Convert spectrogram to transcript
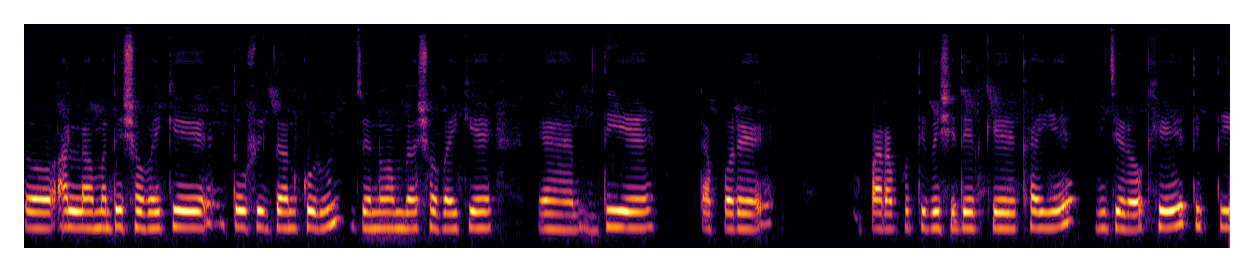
তো আল্লাহ আমাদের সবাইকে তৌফিক দান করুন, যেন আমরা সবাইকে দিয়ে তারপরে পাড়া প্রতিবেশীদেরকে খাইয়ে নিজেরাও খেয়ে তৃপ্তি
